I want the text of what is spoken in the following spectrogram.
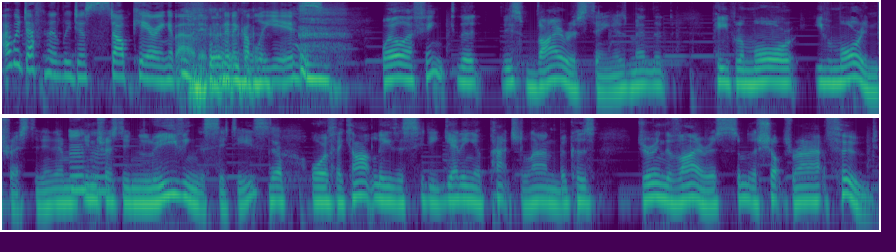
I would definitely just stop caring about it within a couple of years. Well, I think that this virus thing has meant that people are more, even more interested in. They're Mhm. interested in leaving the cities, Yep. or if they can't leave the city, getting a patch of land because during the virus, some of the shops ran out of food.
